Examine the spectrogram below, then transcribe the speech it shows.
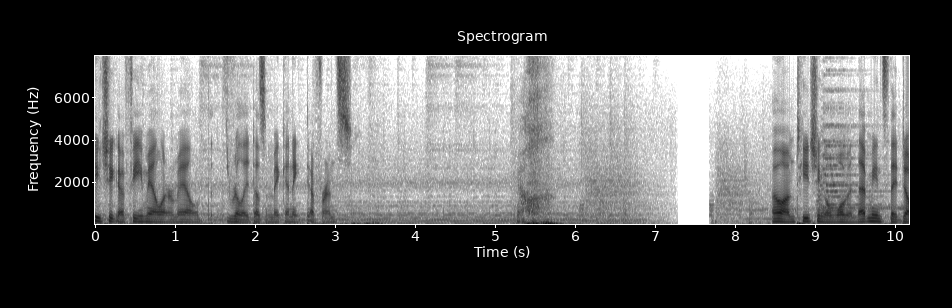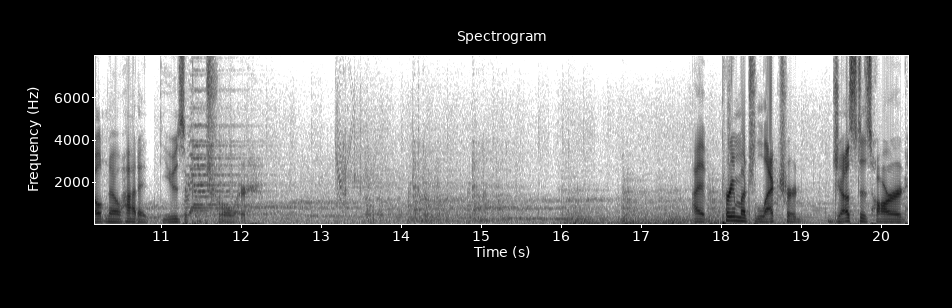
teaching a female or a male really doesn't make any difference. oh, I'm teaching a woman. That means they don't know how to use a controller. I pretty much lectured just as hard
